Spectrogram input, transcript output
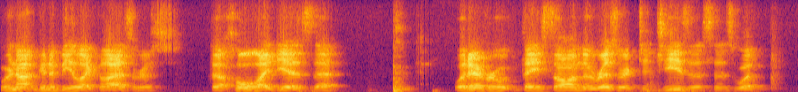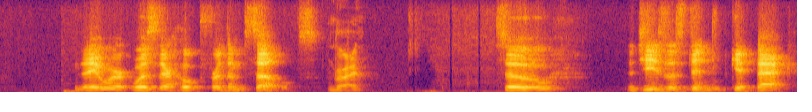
we're not going to be like lazarus. The whole idea is that whatever they saw in the resurrected jesus is what they were was their hope for themselves. Right. so Jesus didn't get back.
